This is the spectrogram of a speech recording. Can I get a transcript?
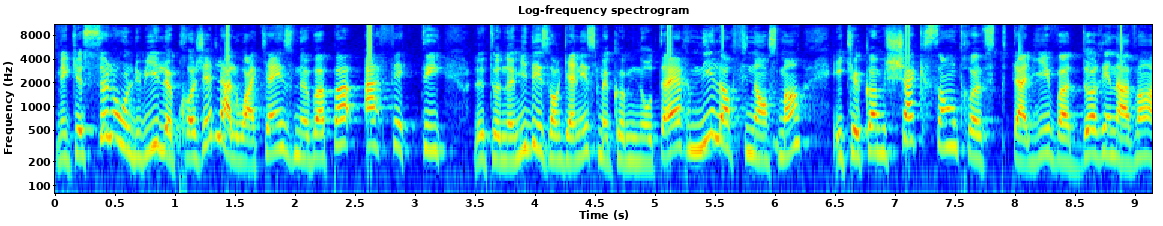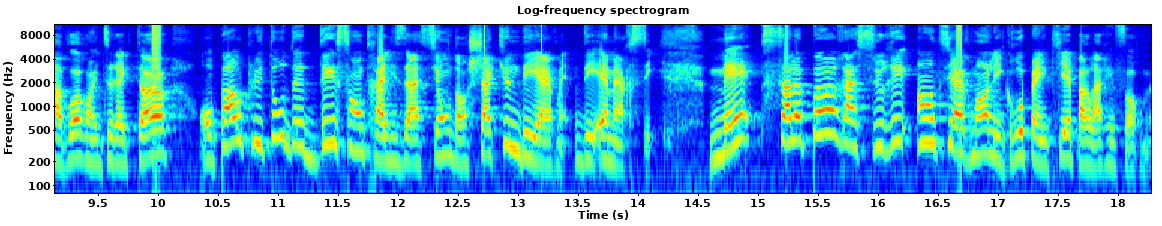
mais que selon lui, le projet de la loi 15 ne va pas affecter l'autonomie des organismes communautaires ni leur financement et que comme chaque centre hospitalier va dorénavant avoir un directeur, on parle plutôt de décentralisation dans chacune des, des MRC. Mais ça n'a pas rassuré entièrement les groupes inquiets par la réforme.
